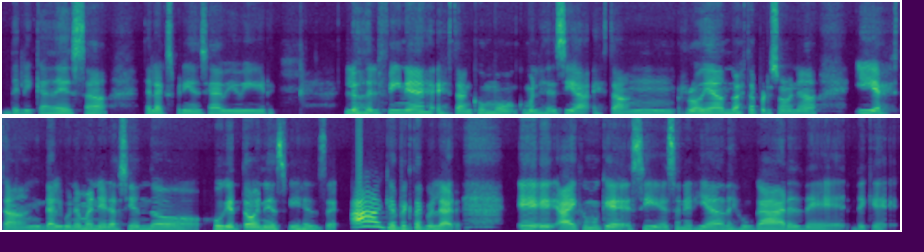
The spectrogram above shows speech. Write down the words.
delicadeza de la experiencia de vivir. Los delfines están como, como les decía, están rodeando a esta persona y están de alguna manera haciendo juguetones, fíjense. ¡Ah, qué espectacular! Eh, hay como que, sí, esa energía de jugar, de, de que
